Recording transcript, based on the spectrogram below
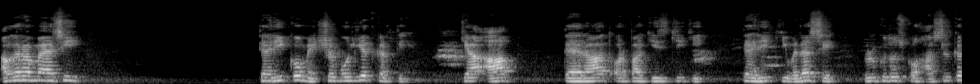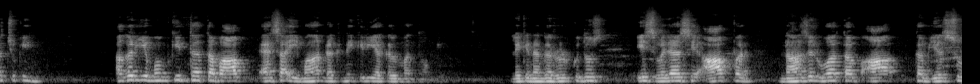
اگر ہم ایسی تحریکوں میں شمولیت کرتے ہیں، کیا آپ تحرات اور پاکیزگی کی تحریک کی وجہ سے رلقدس کو حاصل کر چکے ہیں؟ اگر یہ ممکن تھا تب آپ ایسا ایمان رکھنے کے لیے عقل مند ہوں گے۔ لیکن اگر رلقدس اس وجہ سے آپ پر نازل ہوا، تب آ، تب یسو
